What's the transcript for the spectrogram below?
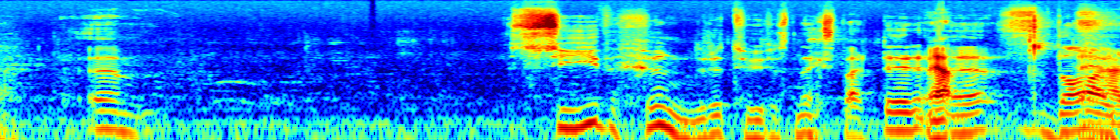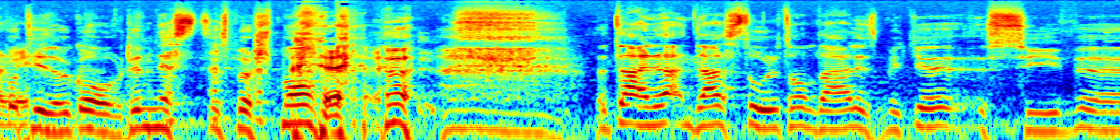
Ja. Um, 700 000 eksperter. Ja. Eh, da er det på tide å gå over til neste spørsmål. det, er, det er store tall. Det er liksom ikke syv eh,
